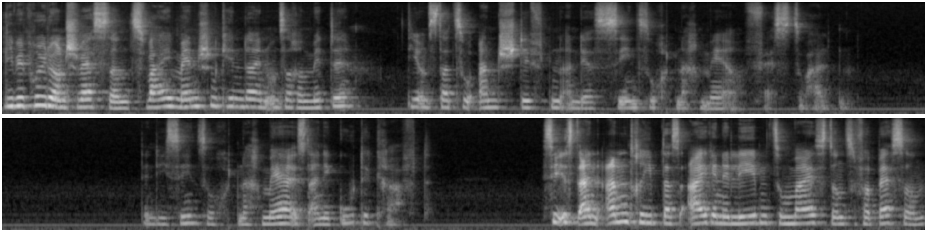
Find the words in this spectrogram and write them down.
Liebe Brüder und Schwestern, zwei Menschenkinder in unserer Mitte, die uns dazu anstiften, an der Sehnsucht nach mehr festzuhalten. Denn die Sehnsucht nach mehr ist eine gute Kraft. Sie ist ein Antrieb, das eigene Leben zu meistern, zu verbessern,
